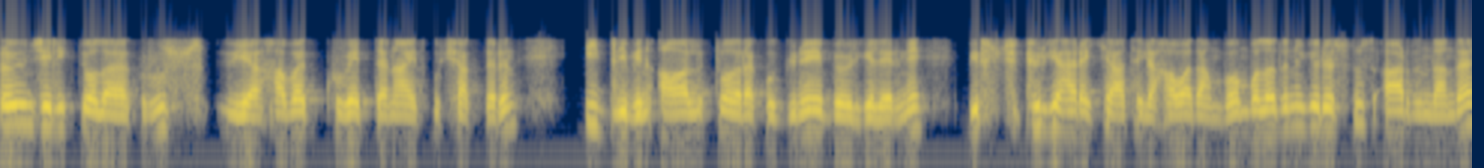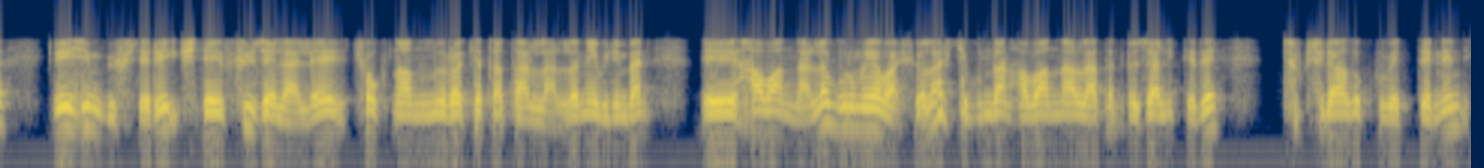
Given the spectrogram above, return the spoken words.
öncelikli olarak Rusya hava kuvvetlerine ait uçakların İdlib'in ağırlıklı olarak bu güney bölgelerini bir süpürge harekatıyla havadan bombaladığını görüyorsunuz. Ardından da rejim güçleri işte füzelerle, çok namlulu roket atarlarla, ne bileyim ben e, havanlarla vurmaya başlıyorlar ki bundan havanlarlardan özellikle de Türk Silahlı Kuvvetleri'nin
